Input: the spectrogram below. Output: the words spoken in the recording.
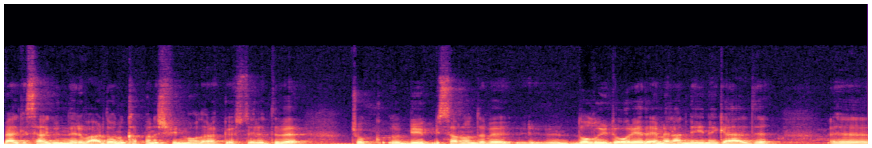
belgesel günleri vardı. Onun kapanış filmi olarak gösterildi ve çok e, büyük bir salonda ve e, doluydu. Oraya da Emel Anne yine geldi. E,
